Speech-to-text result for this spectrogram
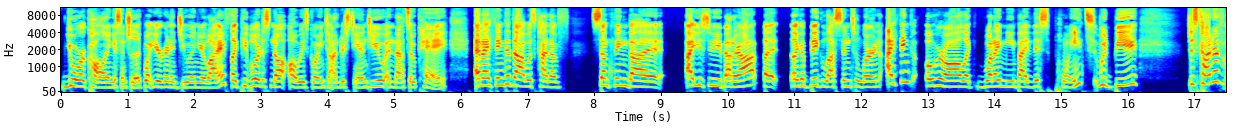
your calling essentially like what you're going to do in your life. Like people are just not always going to understand you and that's okay. And i think that that was kind of something that i used to be better at but like a big lesson to learn. I think overall like what i mean by this point would be just kind of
